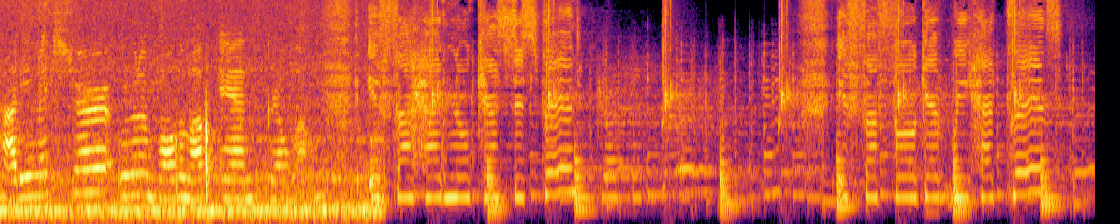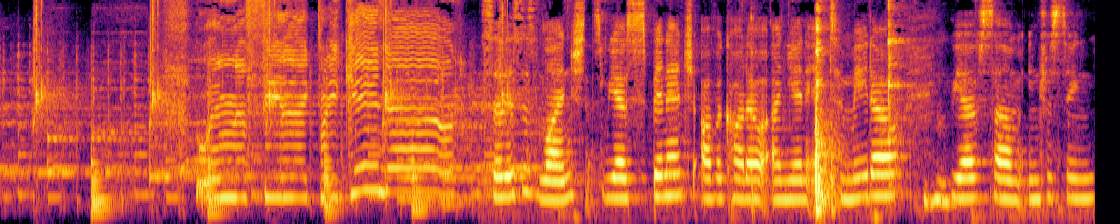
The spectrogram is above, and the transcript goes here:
patty mixture, we're gonna ball them up and grill them. If I had no cash to spend, if I forget we had plans When I feel like breaking down So this is lunch. We have spinach, avocado, onion, and tomato. Mm-hmm. we have some interesting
